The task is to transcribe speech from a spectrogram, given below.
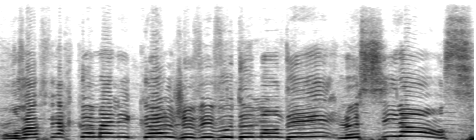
On va faire comme à l'école, je vais vous demander le silence.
